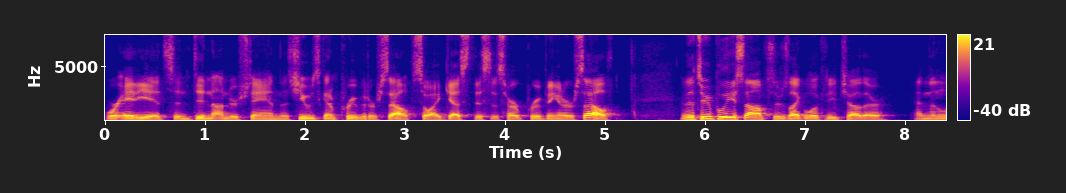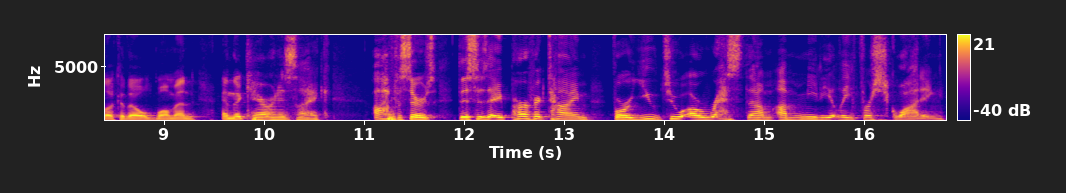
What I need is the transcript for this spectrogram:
were idiots and didn't understand that she was going to prove it herself. So I guess this is her proving it herself. And the two police officers like look at each other and then look at the old woman. And the Karen is like, Officers, this is a perfect time for you to arrest them immediately for squatting.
